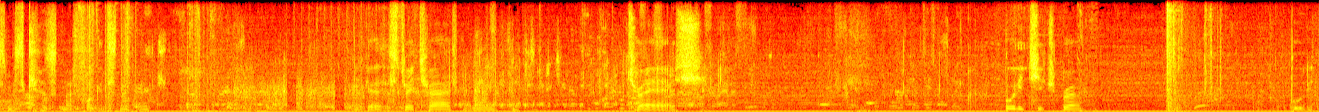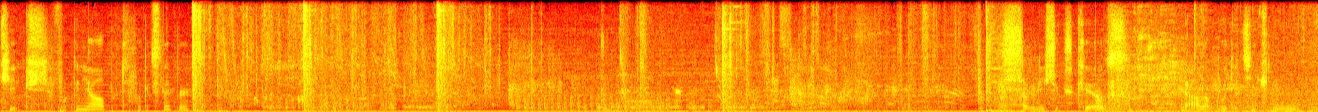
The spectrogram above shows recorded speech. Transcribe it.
Lost my skills with my fucking sniper. These guys are straight trash, man. Trash. Booty cheeks, bro. Booty cheeks. Fucking y'all fucking sniper. Seventy-six kills. Y'all are booty cheeks, man.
